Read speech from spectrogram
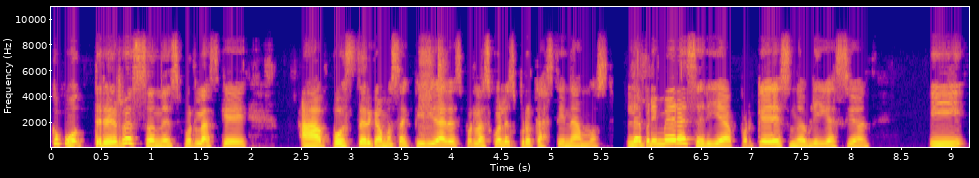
como tres razones por las que ah, postergamos actividades, por las cuales procrastinamos. La primera sería porque es una obligación. Y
